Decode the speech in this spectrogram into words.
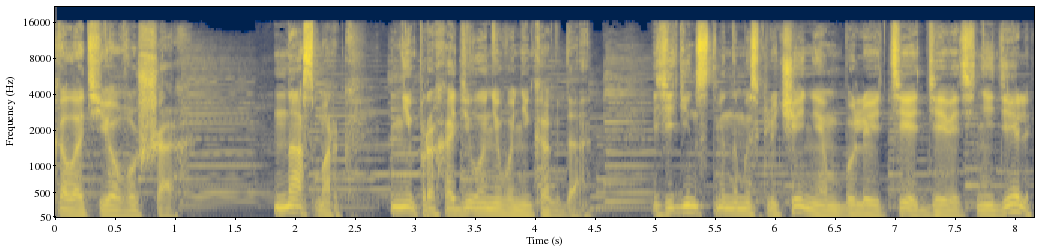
колотье в ушах. Насморк не проходил у него никогда. Единственным исключением были те 9 недель,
